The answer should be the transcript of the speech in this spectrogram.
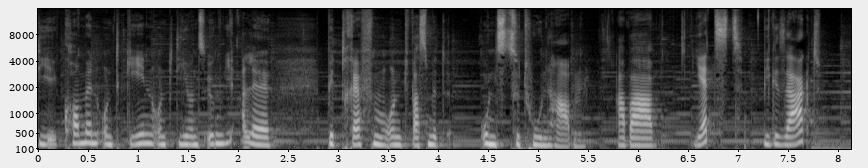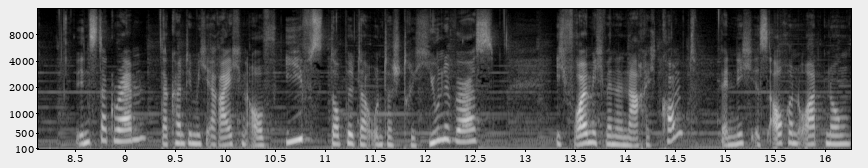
die kommen und gehen und die uns irgendwie alle betreffen und was mit uns zu tun haben. Aber jetzt, wie gesagt, Instagram. Da könnt ihr mich erreichen auf Eves doppelter Unterstrich Universe. Ich freue mich, wenn eine Nachricht kommt. Wenn nicht, ist auch in Ordnung.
